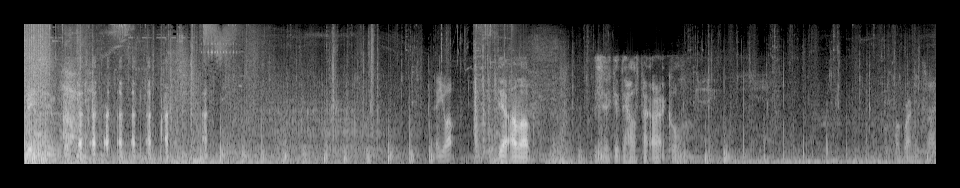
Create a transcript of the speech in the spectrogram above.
chasing. Are you up? Yeah, I'm up. Just need to get the health pack. Alright, cool. Okay. I'll run inside.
